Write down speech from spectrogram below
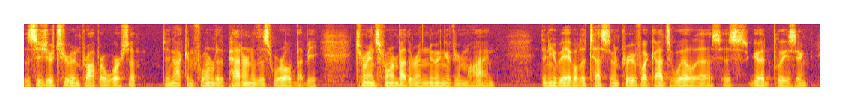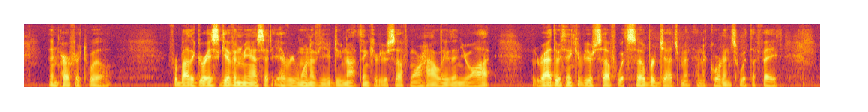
This is your true and proper worship. Do not conform to the pattern of this world, but be transformed by the renewing of your mind. Then you'll be able to test and prove what God's will is, his good, pleasing, and perfect will. For by the grace given me, I said, every one of you, do not think of yourself more highly than you ought but rather think of yourself with sober judgment in accordance with the faith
